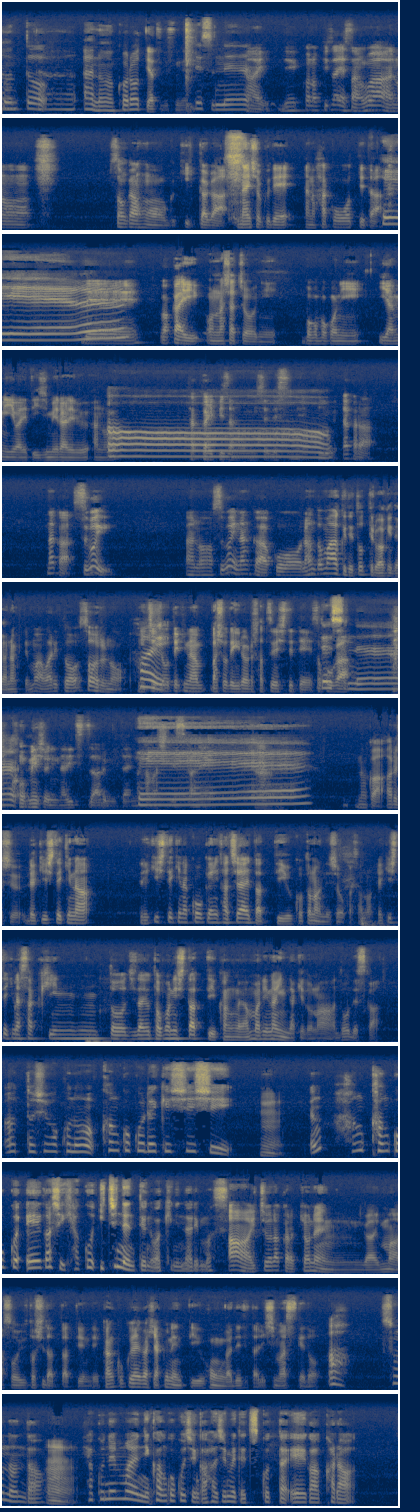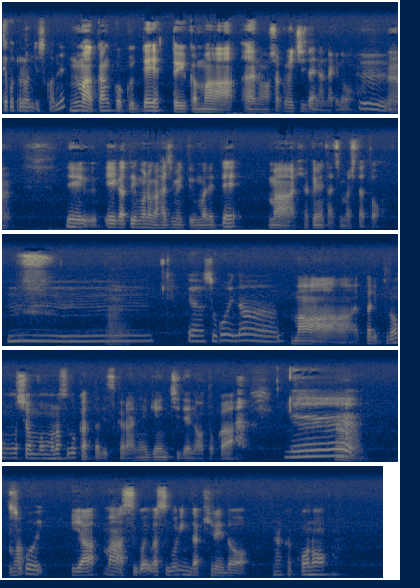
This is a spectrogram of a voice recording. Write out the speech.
ほんんとたあの頃ってやつですね。う。ですね。はい。で、このピザ屋さんは、あの、ソン・ガンホー一家が内職で、あの、箱を折ってた。へー。で、若い女社長にボコボコに嫌味言われていじめられる、ああの、ー。高いピザのお店ですね。だから、なんかすごい、あの、すごいなんかこう、ランドマークで撮ってるわけではなくて、まあ割とソウルの日常的な場所でいろいろ撮影してて、そこですが、ね。こう名所になりつつあるみたいな話ですかね。へー。なんかある種歴史的な、歴史的な光景に立ち会えたっていうことなんでしょうか？その歴史的な作品と時代を共にしたっていう考えあんまりないんだけどな。どうですか？私はこの韓国歴史史うん。ん？韓韓国映画史101年っていうのが気になります。ああ、一応だから去年がまあそういう年だったっていうんで、韓国映画100年っていう本が出てたりしますけど。あ、そうなんだ。うん。100年前に韓国人が初めて作った映画からってことなんですかね？まあ韓国でというかまあ、あの、植民地時代なんだけど。う。うんん。で、映画というものが初めて生まれて、まあ100年経ちましたと。うーん。いや、すごいなまあ、やっぱりプロモーションもものすごかったですからね、現地でのとか。ねえ、うん。すごい。いや、まあ、すごいはすごいんだけれど、なんかこの、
